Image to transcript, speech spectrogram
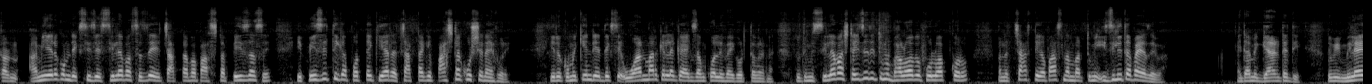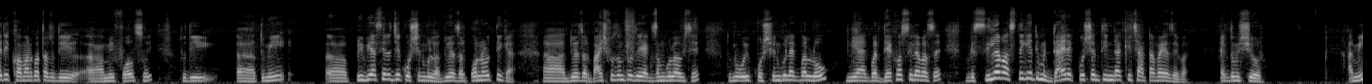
কারণ আমি এরকম দেখছি যে সিলেবাসে যে চারটা বা পাঁচটা পেজ আছে, এই পেজের থেকে প্রত্যেক ইয়ারে চারটা কি পাঁচটা কোশ্চেন আয় করে এরকমই কিন্তু দেখছি ওয়ান মার্কের লেগে এক্সাম কোয়ালিফাই করতে পারে না। তো তুমি সিলেবাসটাই যদি তুমি ভালোভাবে ফলো আপ করো মানে চার থেকে পাঁচ নাম্বার তুমি ইজিলিতে পাই যাবে। এটা আমি গ্যারান্টি দিই। তুমি মিলাই দি আমার কথা যদি আমি ফলস হই, যদি তুমি প্রিভিয়াস ইয়ারের যে কোশ্চেনগুলো দুই হাজার পনেরো থেকে দুই হাজার বাইশ পর্যন্ত যে এক্সামগুলো হয়েছে তুমি ওই কোশ্চেনগুলো একবার লো নিয়ে একবার দেখো সিলেবাসে সিলেবাস থেকে তুমি ডাইরেক্ট কোশ্চেন তিনটা কি চারটা পাইয়া যাবা একদম শিওর আমি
